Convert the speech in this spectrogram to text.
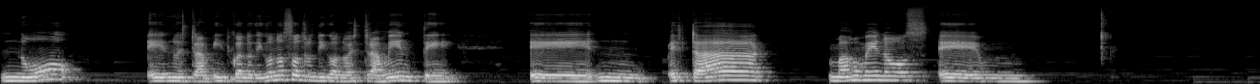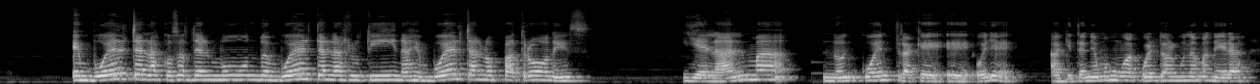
no, eh, nuestra, y cuando digo nosotros, digo nuestra mente eh, está más o menos em, envuelta en las cosas del mundo, envuelta en las rutinas, envuelta en los patrones, y el alma no encuentra que, eh, oye, aquí teníamos un acuerdo de alguna manera,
